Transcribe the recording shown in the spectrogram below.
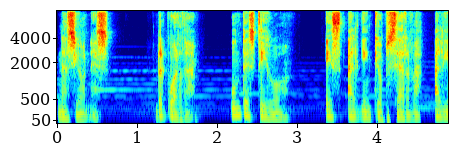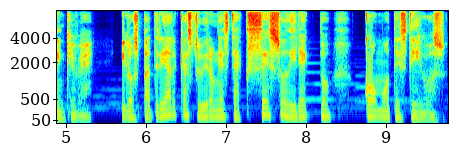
naciones. Recuerda, un testigo es alguien que observa, alguien que ve. Y los patriarcas tuvieron este acceso directo como testigos.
